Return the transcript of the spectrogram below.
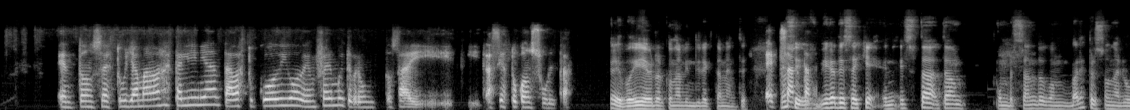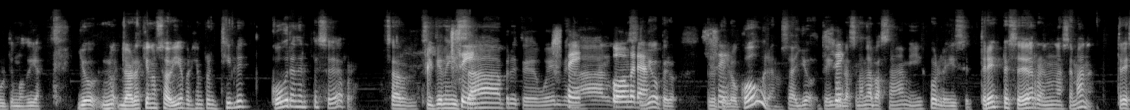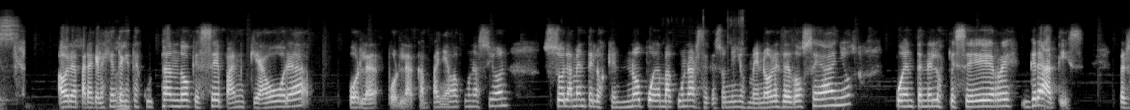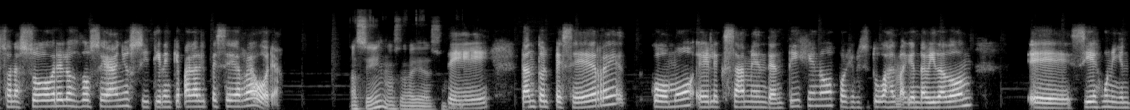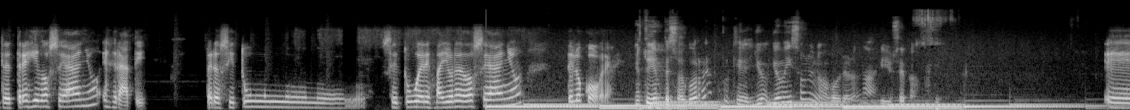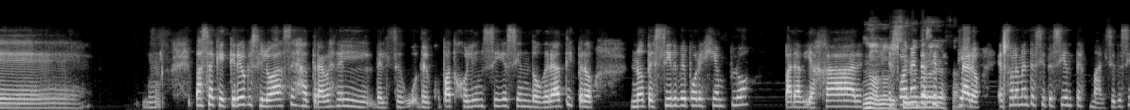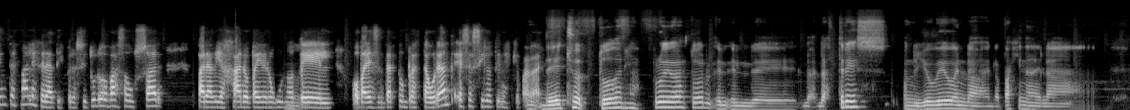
Entonces tú llamabas a esta línea, dabas tu código de enfermo y te pregunto, o sea, y, hacías tu consulta. Sí, podías hablar con alguien directamente. Exacto. fíjate, ¿sabes qué? Eso estaba, conversando con varias personas en los últimos días. Yo, la verdad es que no sabía, por ejemplo, en Chile cobran el PCR. O sea, si tienes ISAPRE, te devuelven algo, yo, pero, te lo cobran. O sea, yo te digo, la semana pasada a mi hijo le hice tres PCR en una semana. Tres. Ahora, para que la gente que está escuchando, que sepan que ahora, por la, por la campaña de vacunación, solamente los que no pueden vacunarse, que son niños menores de 12 años, pueden tener los PCR gratis. Personas sobre los 12 años sí tienen que pagar el PCR ahora. Ah, sí, no sabía eso. Sí, tanto el PCR como el examen de antígenos. Por ejemplo, si tú vas al Maguen David Adom, eh, si es un niño entre 3 y 12 años, es gratis. Pero si tú, si tú eres mayor de 12 años, te lo cobran. ¿Esto ya empezó a correr? Porque yo, yo me hice uno y no me cobraron nada, que yo sepa. Eh, Pasa que creo que si lo haces a través del, del, del Cupat Jolim sigue siendo gratis, pero no te sirve, por ejemplo, para viajar. No, no te sirve para viajar. Claro, es solamente si te sientes mal. Si te sientes mal es gratis, pero si tú lo vas a usar para viajar o para ir a algún hotel o para sentarte a un restaurante, ese sí lo tienes que pagar. De hecho, todas las pruebas, todas eh, las tres, cuando yo veo en la, en la página de la,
